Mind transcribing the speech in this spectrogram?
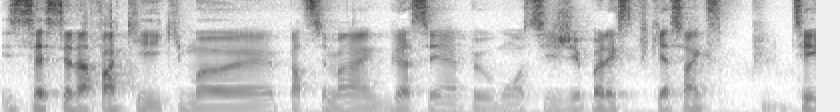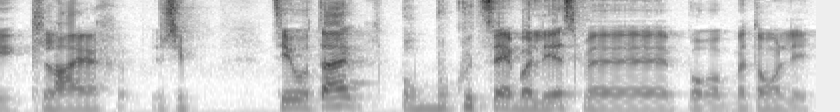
c'est l'affaire qui, qui m'a particulièrement gossé un peu. Moi aussi, j'ai pas d'explication claire. J'ai autant pour beaucoup de symbolisme euh, pour mettons les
